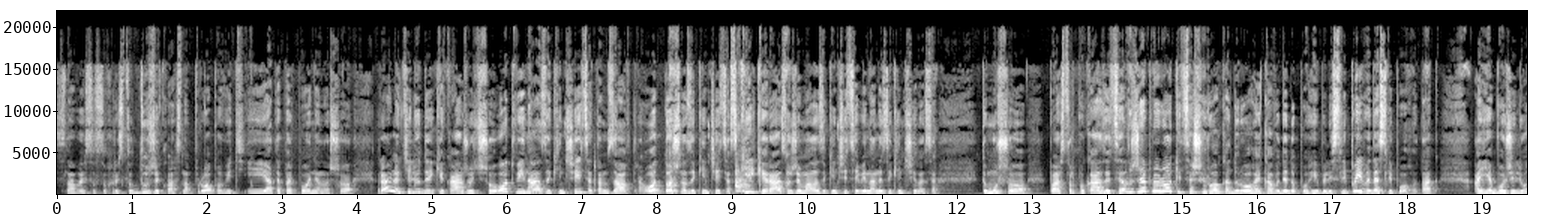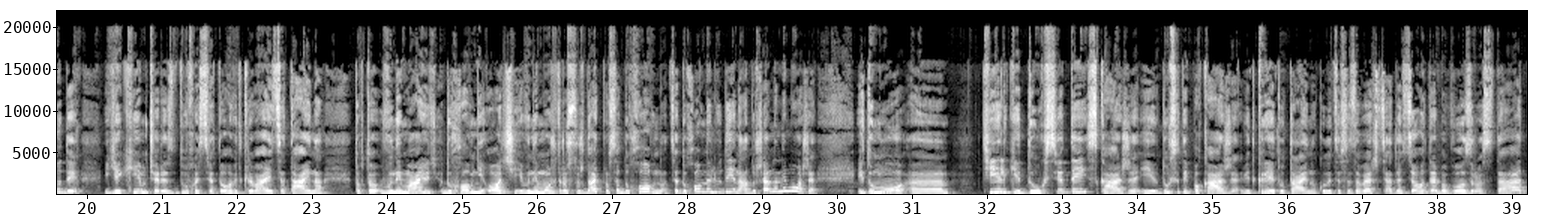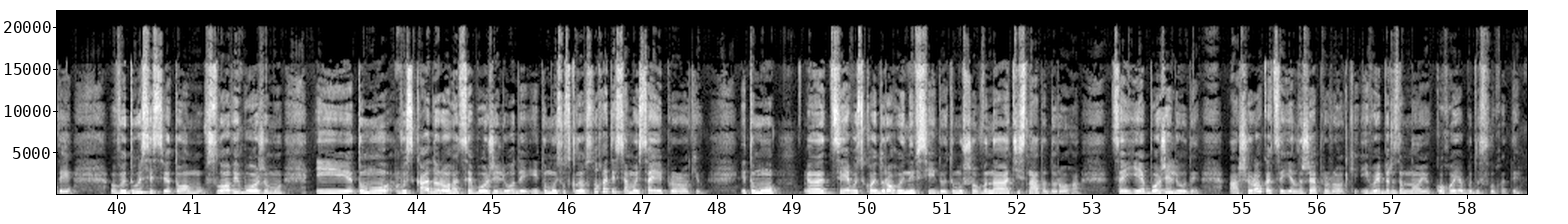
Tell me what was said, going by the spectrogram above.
Слава Ісусу Христу! Дуже класна проповідь, і я тепер поняла, що реально ті люди, які кажуть, що от війна закінчиться там завтра, от точно закінчиться. Скільки раз уже мала закінчитися, війна не закінчилася. Тому що пастор показує, це вже пророки, це широка дорога, яка веде до погибелі. Сліпий веде сліпого, так? А є Божі люди, яким через Духа Святого відкривається тайна. Тобто вони мають духовні очі, і вони можуть розсуждати про все духовно. Це духовна людина, а душевна не може. І тому е, тільки Дух Святий скаже, і Дух Святий покаже, відкриє ту тайну, коли це все завершиться. А для цього треба возростати в Дусі Святому, в Слові Божому. І тому вузька дорога це Божі люди. І тому Ісус сказав: слухайтеся Мойсея і пророків. І тому е, цією вузькою дорогою не всі йдуть, тому що вона тісна та дорога. Це є Божі люди, а широка це є лжепророки. І вибір за мною, кого я буду слухати.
